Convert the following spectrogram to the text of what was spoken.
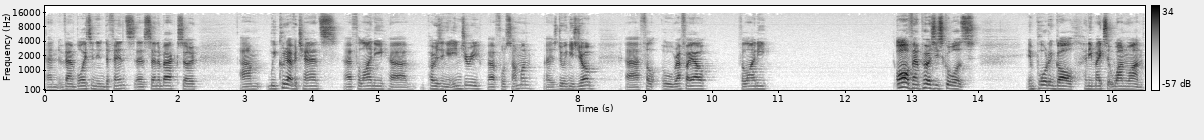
and Van Buyten in defence as centre back. So um, we could have a chance. Uh, Fellaini uh, posing an injury uh, for someone uh, doing his job. Uh, Fel- oh, Rafael Fellaini. Oh, Van Persie scores. Important goal, and he makes it 1 1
